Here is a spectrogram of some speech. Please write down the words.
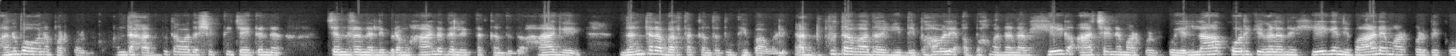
ಅನುಭವನ ಪಡ್ಕೊಳ್ಬೇಕು. ಅಂತಹ ಅದ್ಭುತವಾದ ಶಕ್ತಿ ಚೈತನ್ಯ ಚಂದ್ರನಲ್ಲಿ ಬ್ರಹ್ಮಾಂಡದಲ್ಲಿರ್ತಕ್ಕಂಥದ್ದು, ಹಾಗೆ ನಂತರ ಬರ್ತಕ್ಕಂಥದ್ದು ದೀಪಾವಳಿ. ಅದ್ಭುತವಾದ ಈ ದೀಪಾವಳಿ ಹಬ್ಬವನ್ನ ನಾವು ಹೇಗೆ ಆಚರಣೆ ಮಾಡ್ಕೊಳ್ಬೇಕು, ಎಲ್ಲಾ ಕೋರಿಕೆಗಳನ್ನ ಹೇಗೆ ನಿವಾರಣೆ ಮಾಡ್ಕೊಳ್ಬೇಕು,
